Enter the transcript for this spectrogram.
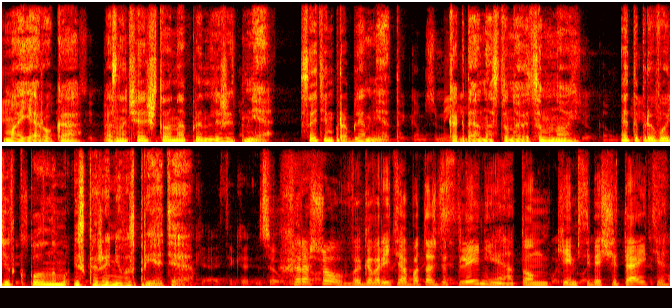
Моя рука означает, что она принадлежит мне. С этим проблем нет. Когда она становится мной, это приводит к полному искажению восприятия. Хорошо, вы говорите об отождествлении, о том, кем себя считаете.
